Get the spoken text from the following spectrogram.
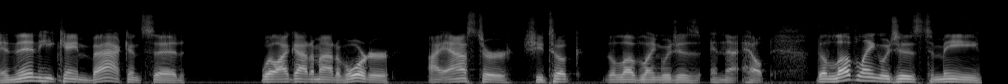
And then he came back and said, "Well, I got him out of order. I asked her, she took the love languages and that helped." The love languages to me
